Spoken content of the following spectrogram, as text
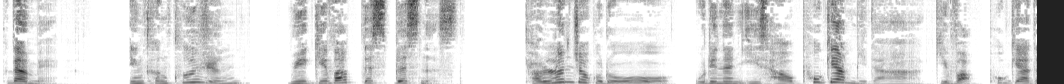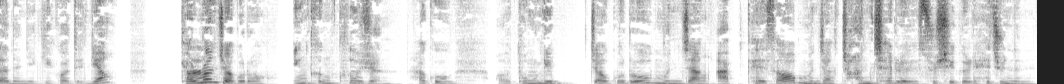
그 다음에 in conclusion, we give up this business. 결론적으로 우리는 이 사업 포기합니다. give up, 포기하다는 얘기거든요. 결론적으로 in conclusion 하고 어, 독립적으로 문장 앞에서 문장 전체를 수식을 해주는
